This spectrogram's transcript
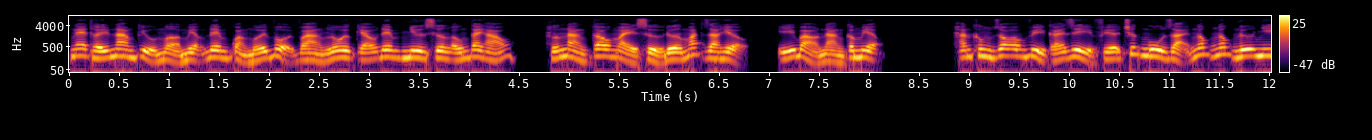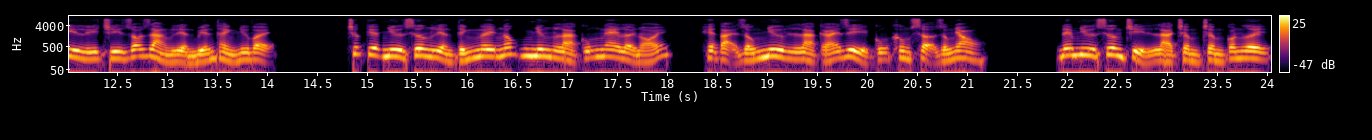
Nghe thấy nam cửu mở miệng đêm quảng mới vội vàng lôi kéo đêm như xương ống tay áo, hướng nàng cau mày xử đưa mắt ra hiệu, ý bảo nàng câm miệng. Hắn không rõ vì cái gì phía trước ngu dại ngốc ngốc nữ nhi lý trí rõ ràng liền biến thành như vậy. Trước kia như xương liền tính ngây ngốc nhưng là cũng nghe lời nói, hiện tại giống như là cái gì cũng không sợ giống nhau. Đêm như xương chỉ là trầm trầm con ngươi,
